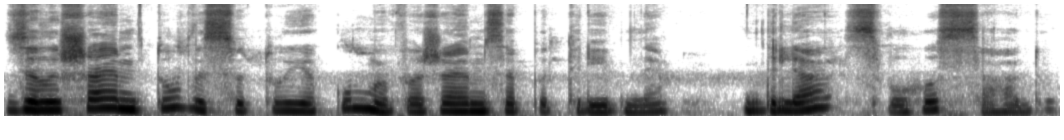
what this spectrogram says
залишаємо ту висоту, яку ми вважаємо за потрібне для свого саду.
